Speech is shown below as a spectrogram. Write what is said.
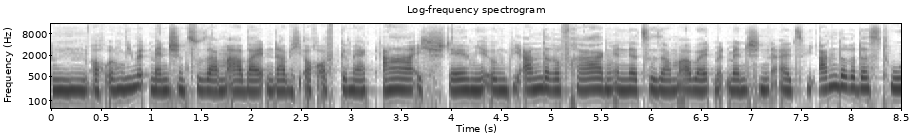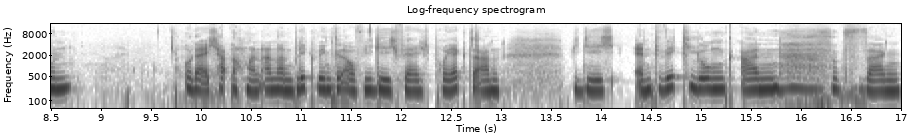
mm, auch irgendwie mit Menschen zusammenarbeiten. Da habe ich auch oft gemerkt, ah, ich stelle mir irgendwie andere Fragen in der Zusammenarbeit mit Menschen, als wie andere das tun. Oder ich habe nochmal einen anderen Blickwinkel auf, wie gehe ich vielleicht Projekte an, wie gehe ich Entwicklung an, sozusagen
